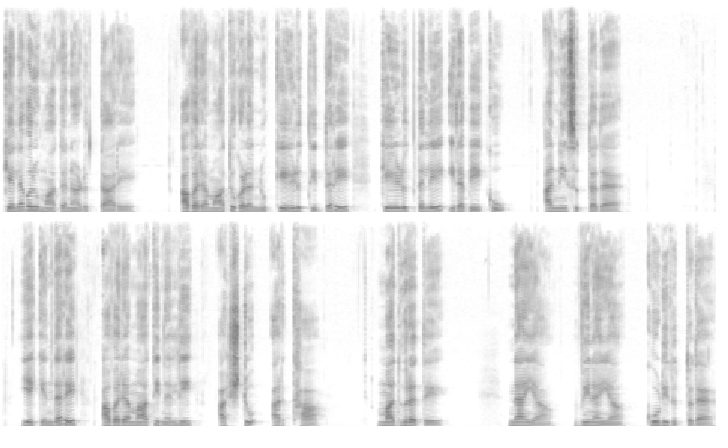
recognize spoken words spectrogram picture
ಕೆಲವರು ಮಾತನಾಡುತ್ತಾರೆ. ಅವರ ಮಾತುಗಳನ್ನು ಕೇಳುತ್ತಿದ್ದರೆ ಕೇಳುತ್ತಲೇ ಇರಬೇಕು ಅನ್ನಿಸುತ್ತದೆ. ಏಕೆಂದರೆ ಅವರ ಮಾತಿನಲ್ಲಿ ಅಷ್ಟು ಅರ್ಥ. ಮಧುರತೆ, ನಯ, ವಿನಯ ಕೂಡಿರುತ್ತದೆ.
